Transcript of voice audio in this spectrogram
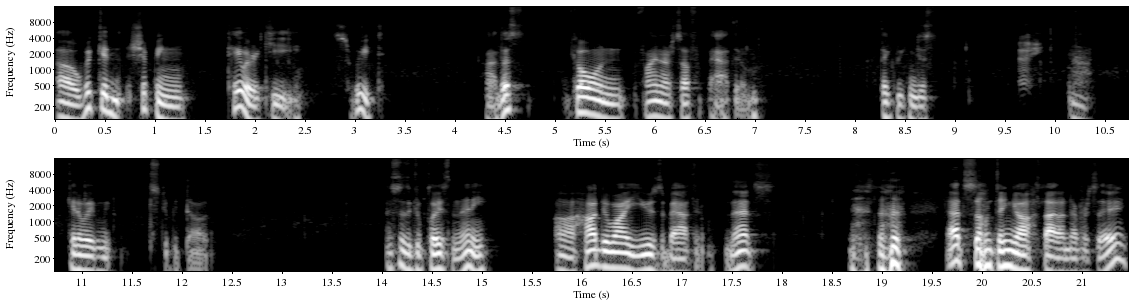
a wicked shipping tailor key. Sweet. Alright, let's go and find ourselves a bathroom. I think we can just... Hey. Oh, get away me, stupid dog. This is a good place than any. Uh, how do I use the bathroom? That's... That's something I thought I'd never say.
